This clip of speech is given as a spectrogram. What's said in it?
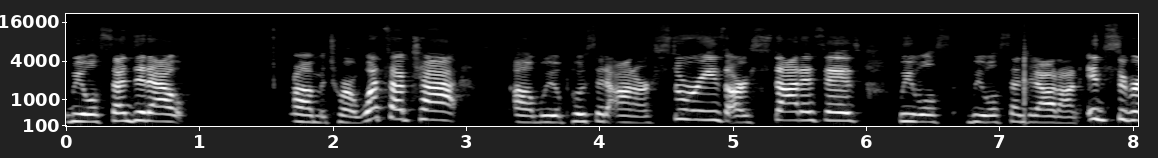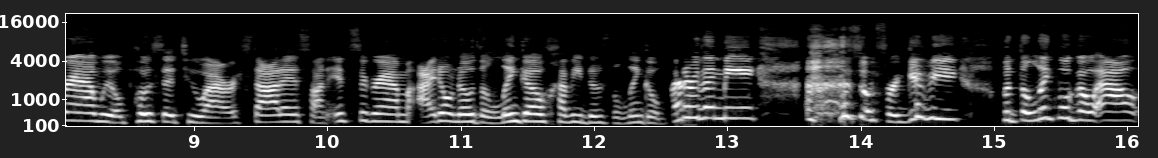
We will send it out um, to our WhatsApp chat. Um, we will post it on our stories, our statuses. We will we will send it out on Instagram. We will post it to our status on Instagram. I don't know the lingo. Javi does the lingo better than me, so forgive me. But the link will go out.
